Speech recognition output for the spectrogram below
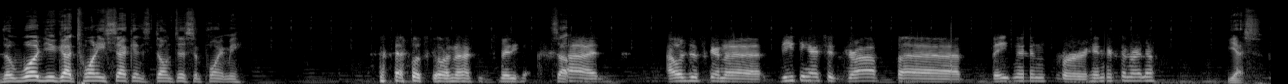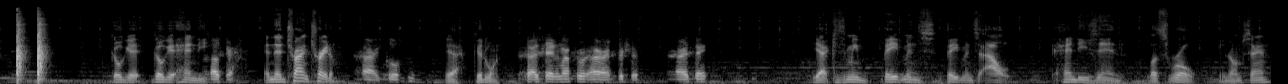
the wood. You got 20 seconds. Don't disappoint me. What's going on, Smitty? What's up? Uh, I was just gonna. Do you think I should drop uh, Bateman for Henderson right now? Yes. Go get go get Hendy. Okay. And then try and trade him. All right, cool. Yeah, good one. So I trade him after. All right, for sure. All right, thanks. Yeah, because I mean Bateman's Bateman's out, Hendy's in. Let's roll. You know what I'm saying?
